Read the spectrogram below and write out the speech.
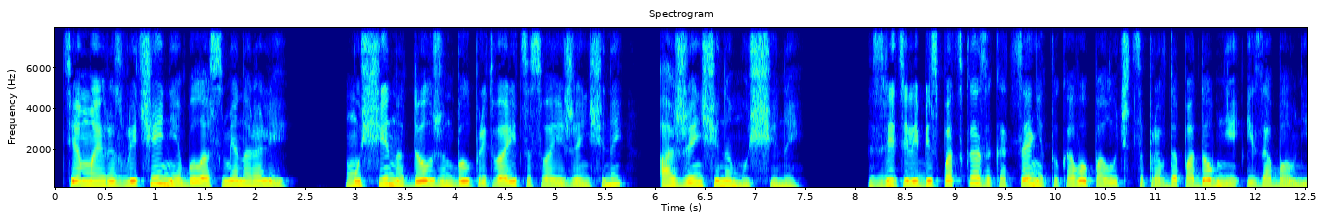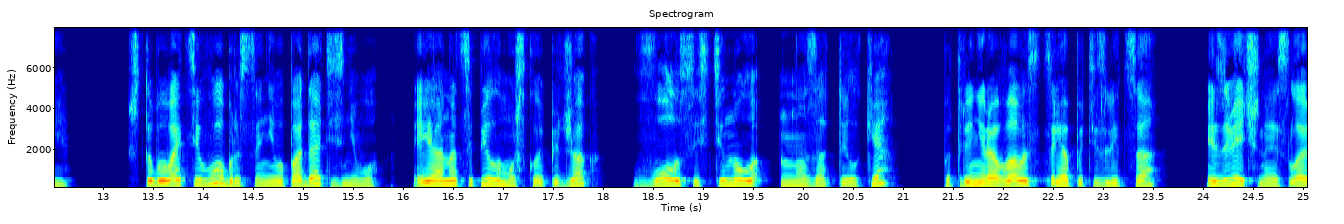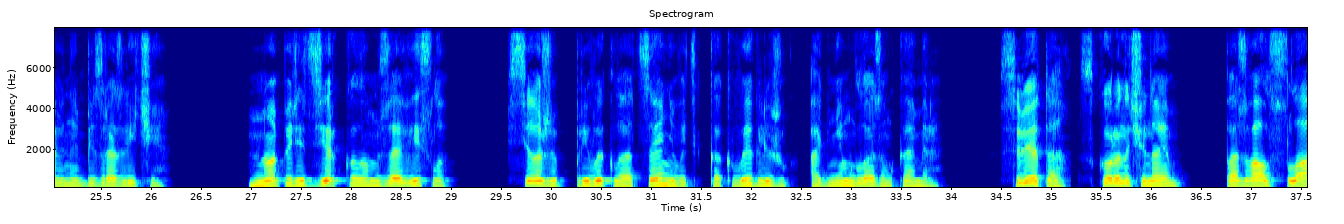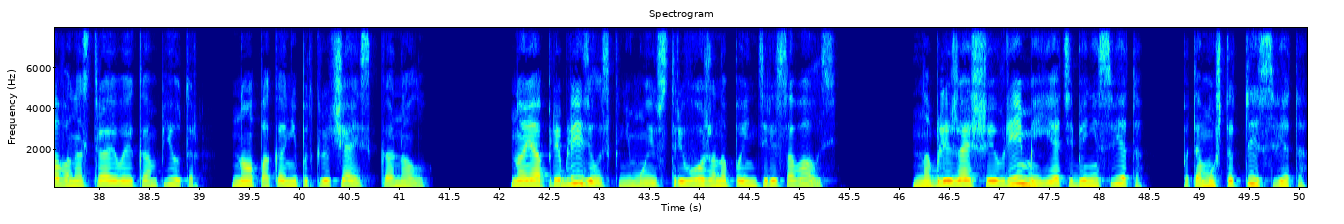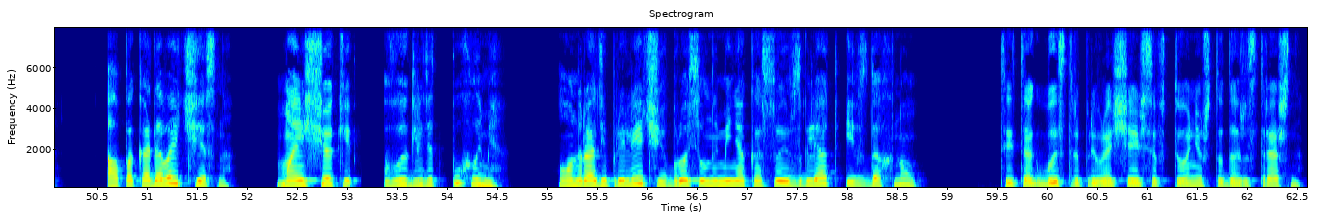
Темой развлечения была смена ролей. Мужчина должен был притвориться своей женщиной, а женщина – мужчиной. Зрители без подсказок оценят, у кого получится правдоподобнее и забавнее. Чтобы войти в образ и не выпадать из него, я нацепила мужской пиджак, волосы стянула на затылке, потренировалась тряпать из лица – извечная славина безразличие. Но перед зеркалом зависла, все же привыкла оценивать, как выгляжу одним глазом камеры. «Света, скоро начинаем!» Позвал Слава, настраивая компьютер, но пока не подключаясь к каналу. Но я приблизилась к нему и встревоженно поинтересовалась. «На ближайшее время я тебе не Света, потому что ты Света. А пока давай честно. Мои щеки выглядят пухлыми. Он ради приличия бросил на меня косой взгляд и вздохнул. Ты так быстро превращаешься в Тоню, что даже страшно.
